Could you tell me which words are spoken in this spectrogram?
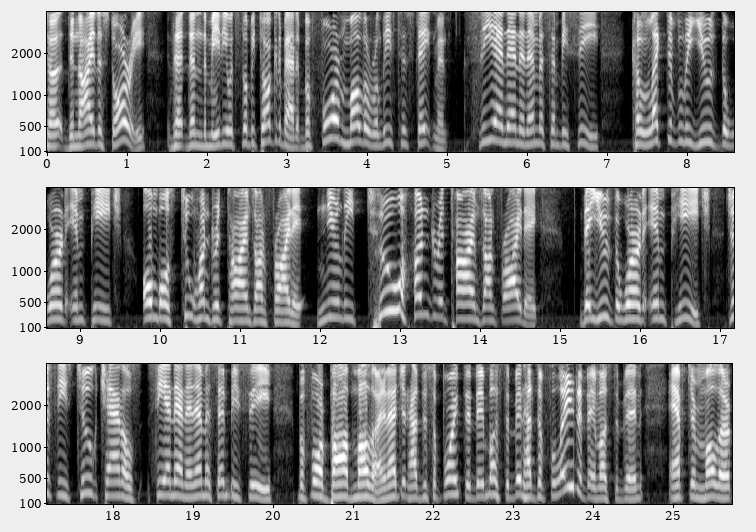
to deny the story, that then the media would still be talking about it. Before Mueller released his statement, CNN and MSNBC collectively used the word impeach almost 200 times on Friday. Nearly 200 times on Friday. They used the word impeach, just these two channels, CNN and MSNBC, before Bob Mueller. And imagine how disappointed they must have been, how deflated they must have been after Mueller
